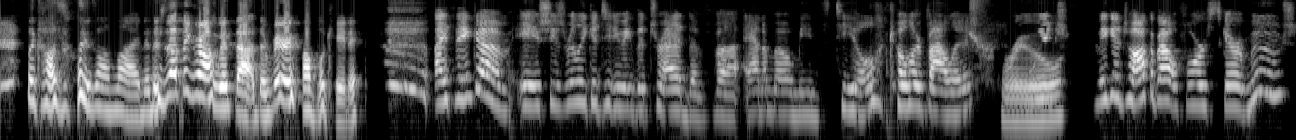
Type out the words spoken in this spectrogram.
the cosplays online, and there's nothing wrong with that. They're very complicated. I think um eh, she's really continuing the trend of uh, anemo means teal color palette. True. Which we can talk about for Scaramouche.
